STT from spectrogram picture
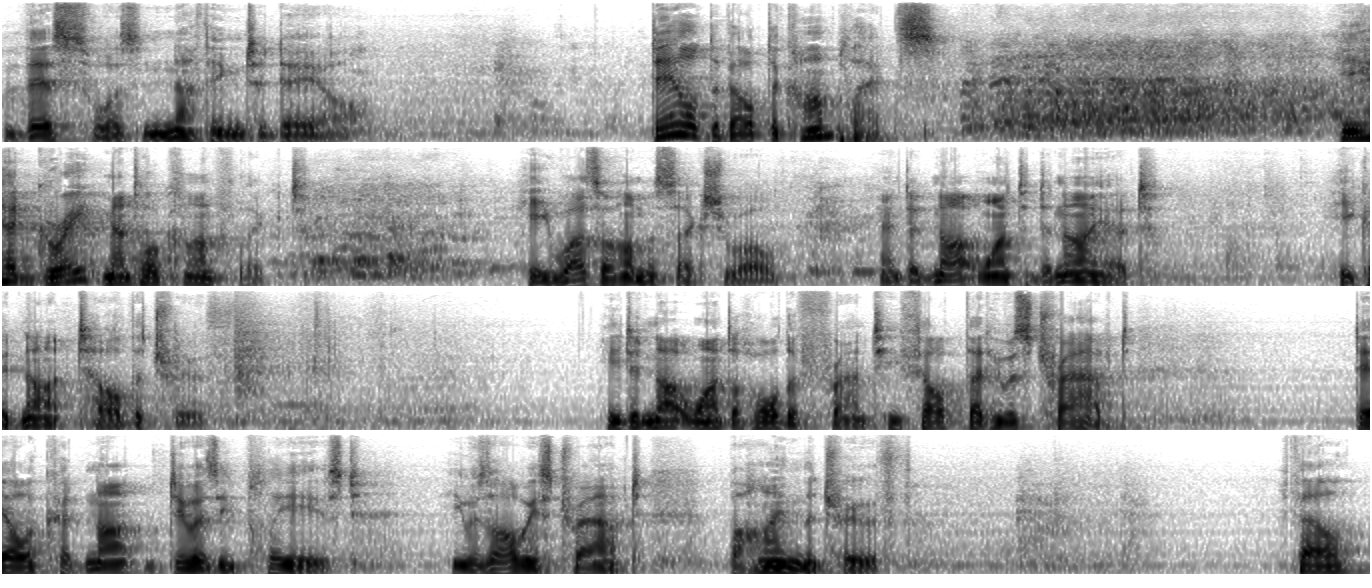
This was nothing to Dale. Dale developed a complex. he had great mental conflict. He was a homosexual and did not want to deny it. He could not tell the truth. He did not want to hold a front. He felt that he was trapped. Dale could not do as he pleased. He was always trapped behind the truth. Fell,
